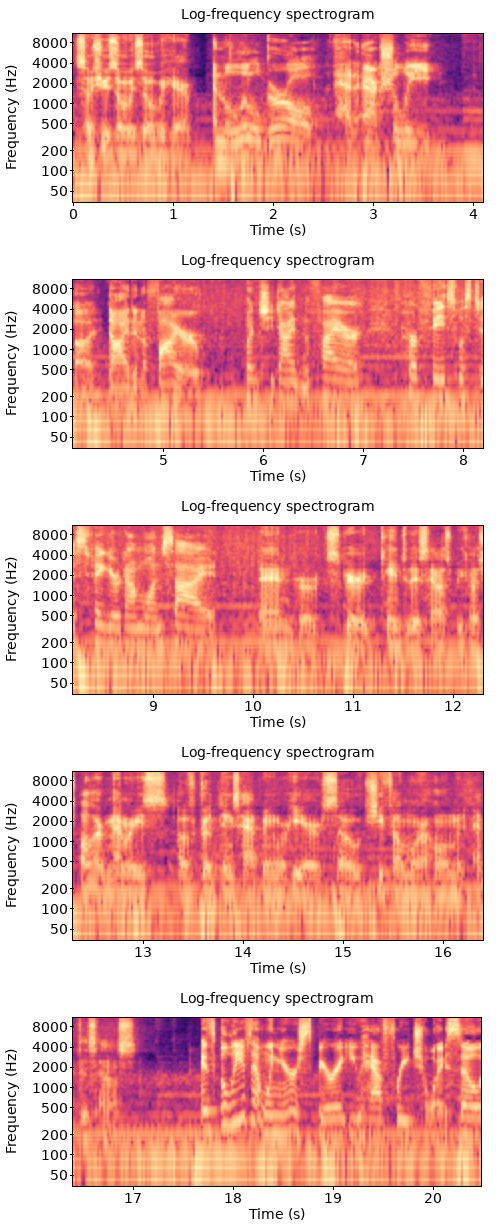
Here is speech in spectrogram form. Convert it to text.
So she was always over here. And the little girl had actually uh, died in a fire. When she died in the fire, her face was disfigured on one side and her spirit came to this house because all her memories of good things happening were here, so she felt more at home at this house. It's believed that when you're a spirit, you have free choice. So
